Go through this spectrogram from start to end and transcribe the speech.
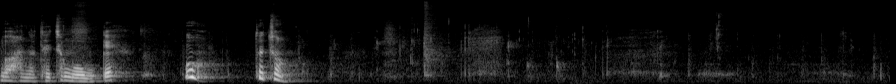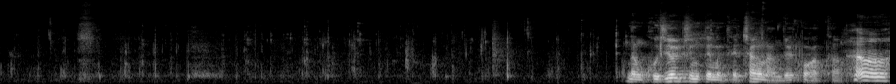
와, 나 대창 먹어볼게. 오, 대창. 난 고지혈증 때문에 대창은 안 될 것 같아. 어.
